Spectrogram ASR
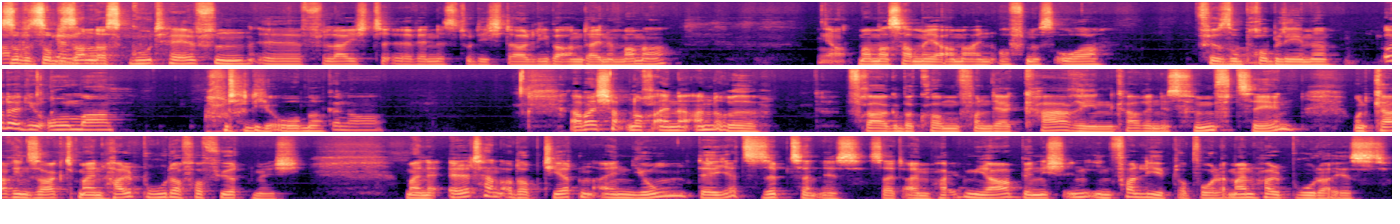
so, so Genau. besonders gut helfen. Äh, vielleicht äh, wendest du dich da lieber an deine Mama. Ja. Mamas haben ja immer ein offenes Ohr für so Probleme. Oder die Oma. Oder die Oma. Genau. Aber ich habe noch eine andere Frage bekommen von der Karin. Karin ist 15 und Karin sagt, mein Halbbruder verführt mich. Meine Eltern adoptierten einen Jungen, der jetzt 17 ist. Seit einem halben Jahr bin ich in ihn verliebt, obwohl er mein Halbbruder ist.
